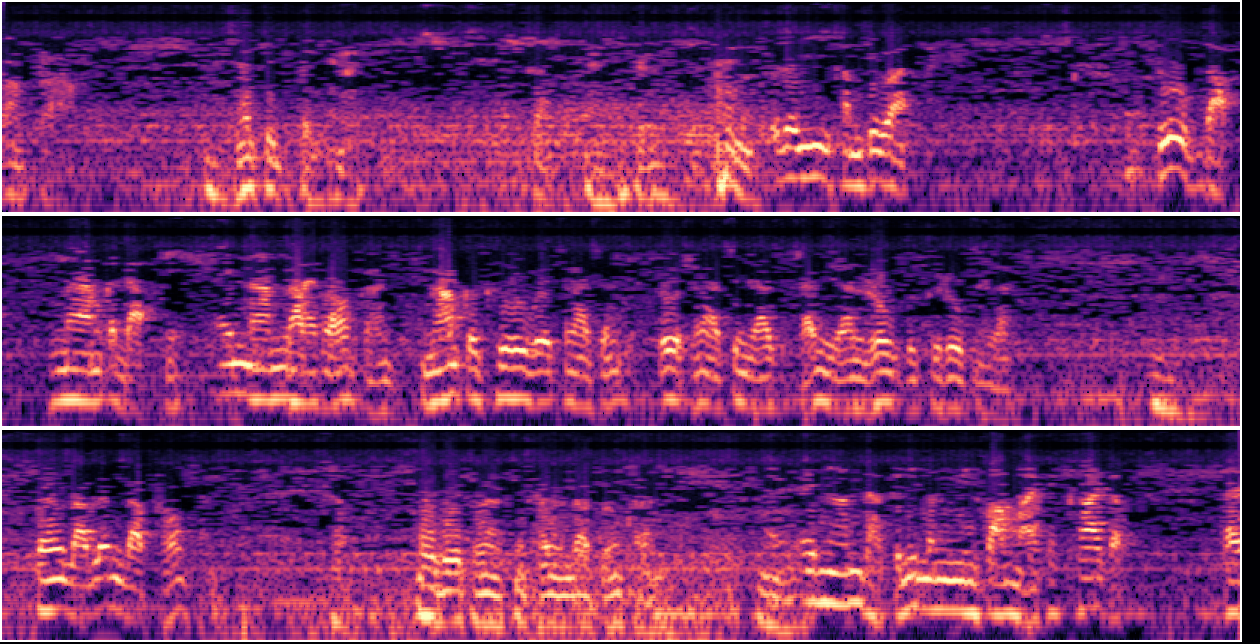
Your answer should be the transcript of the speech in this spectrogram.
ว่างเปล่านั่นจิตเป็นยังไงครับเป็นเรื่องนี้คำที่ว่า รูปดับนามก็ดับนี่ไอ้นามดัลาบยพร้อมกันน้ำก็คือเวทนาสัญเวทนาสัญญาสัญญาณรูปก็คือรูปนี่แหละ ตอนดับเริ่มดับพร้อมกันครับเวทนาสัญญาดับพร้อมกันไอ้นามดับตัวนี้มันมีความหมายคล้ายๆกับไอ้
